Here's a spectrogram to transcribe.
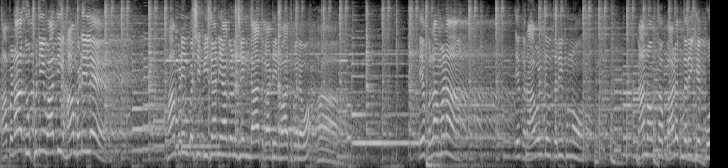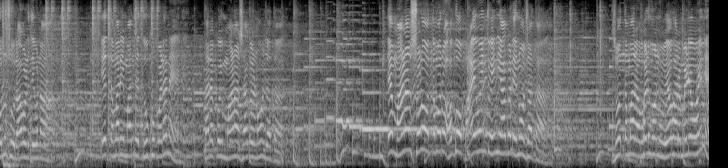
આપણા દુઃખની વાતી સાંભળી લે. સાંભળીને પછી બીજાની આગળ જઈને દાંત કાઢીને વાત કરે હો. હા. એ ભલામણા એક રાવળદેવ તરીકેનો, નાનો અમથો બાળક તરીકે બોલું છું રાવળદેવના. એ તમારી માથે દુઃખ પડે ને, તારે કોઈ માણસ આગળ ન જતા. માણસ સણો તમારો હગો ભાઈ હોય તો એની આગળ ન જતા. જો તમારા વળવાનું વ્યવહાર મળ્યો હોય ને,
